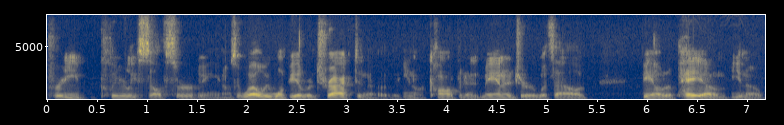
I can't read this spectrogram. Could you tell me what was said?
pretty clearly self-serving. You know, so well, we won't be able to attract a you know competent manager without being able to pay them you know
